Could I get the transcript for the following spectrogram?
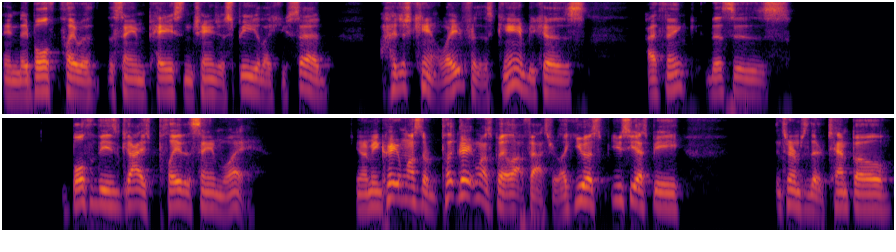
and they both play with the same pace and change of speed, like you said. I just can't wait for this game because I think this is both of these guys play the same way. You know, I mean, Creighton wants to play. Creighton wants to play a lot faster. Like US UCSB, in terms of their tempo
